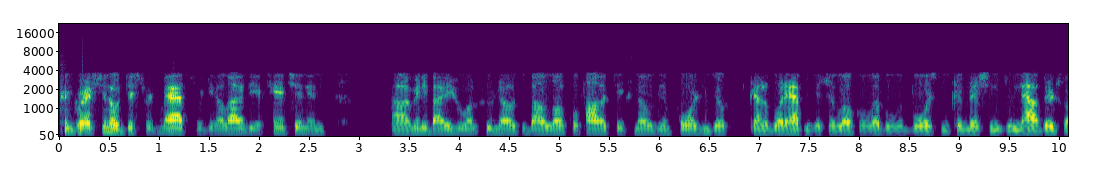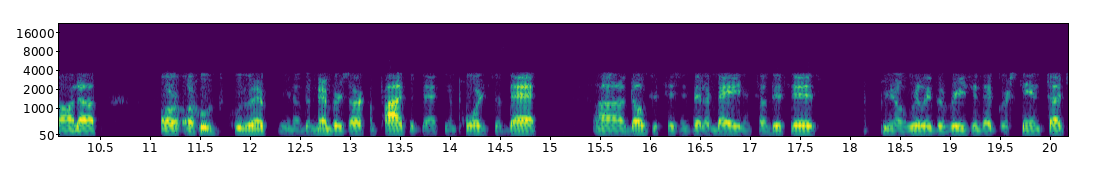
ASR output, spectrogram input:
congressional district maps would get a lot of the attention, and um, anybody who who knows about local politics knows the importance of kind of what happens at your local level with boards and commissions and how they're drawn up, or, or who who you know the members are comprised of that, the importance of that, uh, those decisions that are made, and so this is you know really the reason that we're seeing such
